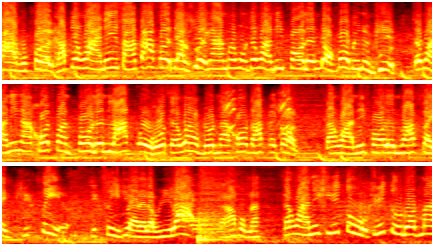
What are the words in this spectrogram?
ตากูเปิดครับจังหวะนี้ซาตาเปิดอย่างสวยงามครับผมจังหวะนี้ฟอร์เรนดอกเบ้าไปหนึ่งขีดจังหวะนี้นาคอสฟันฟอร์เรนรัดโอ้โหแต่ว่าโดนนาคอสรัดไปก่อน จังหวะนี้ฟอร์เรนวาร์ปใส่คิกซี่คิกซี่ที่อะไรเราวีล่านะครับผมนะจังหวะนี้คิริตูคิริตูโดนมา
